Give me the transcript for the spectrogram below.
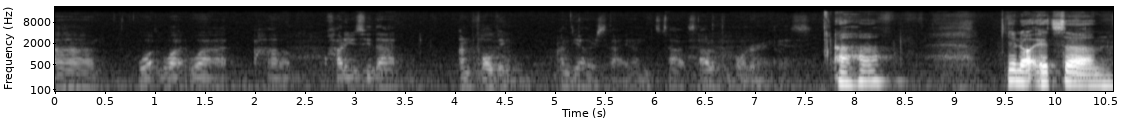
Uh, what, what, what, how, how do you see that unfolding on the other side, on the south, of the border, I guess? Uh huh. You know, it's, um,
